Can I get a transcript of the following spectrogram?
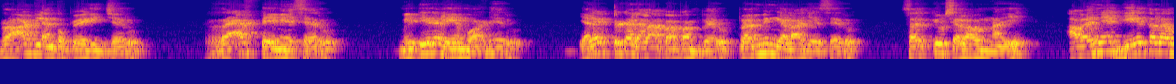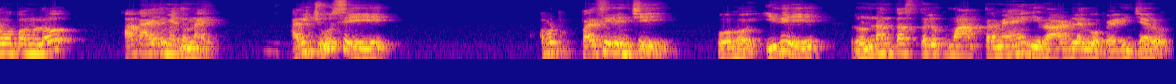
రాడ్లు ఎంత ఉపయోగించారు? రాఫ్ట్ ఏం వేశారు? మెటీరియల్ ఏం వాడారు? ఎలక్ట్రికల్ ఎలా పంపారు? ప్లంబింగ్ ఎలా చేశారు? సర్క్యూట్స్ ఎలా ఉన్నాయి? అవన్నీ గీతల రూపంలో ఆ కాగితం మీద ఉన్నాయి. అవి చూసి అప్పుడు పరిశీలించి ఓహో ఇది రెండంతస్తులకు మాత్రమే ఈ రాడ్లు అవి ఉపయోగించారు.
